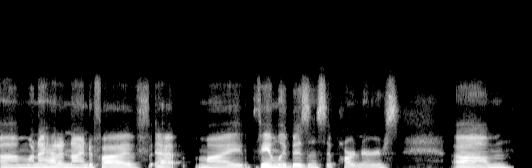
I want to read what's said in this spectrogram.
um, when i had a nine to five at my family business at partners. Um,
